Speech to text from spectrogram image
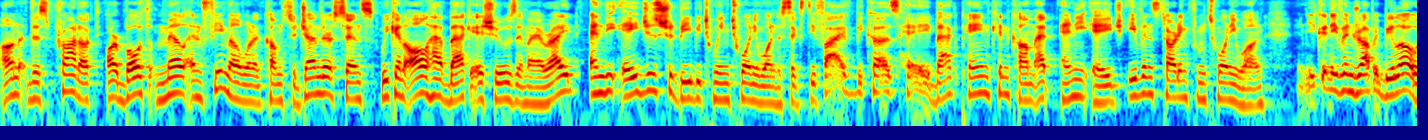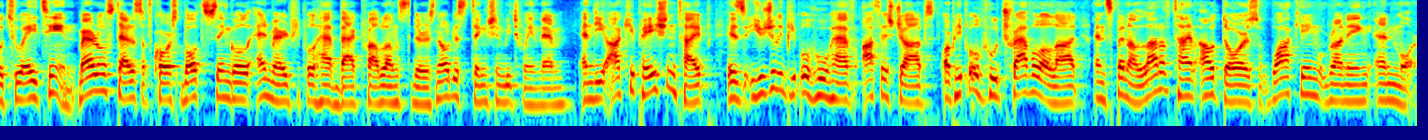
on this product are both male and female when it comes to gender, since we can all have back issues, am I right? And the ages should be between 21 to 65 because, hey, back pain can come at any age, even starting from 21, and you can even drop it below to 18. Marital status, of course, both single and married people have back problems. There is no distinction between them. And the occupation type type is usually people who have office jobs or people who travel a lot and spend a lot of time outdoors walking, running, and more.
